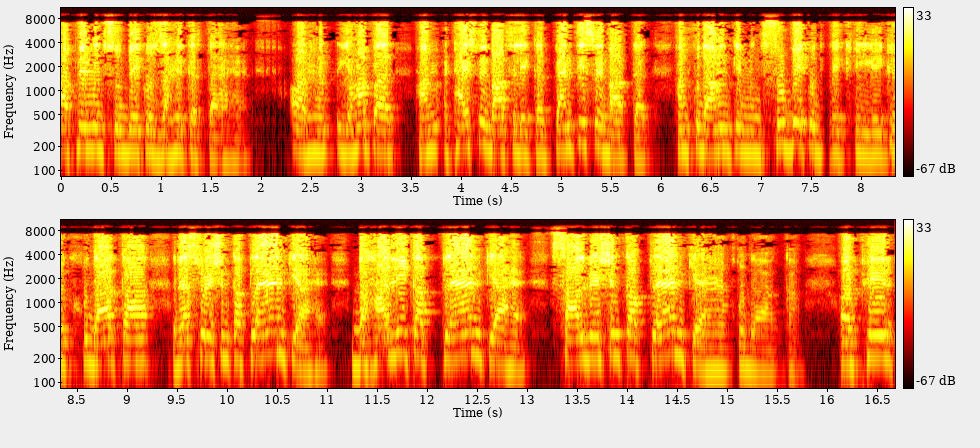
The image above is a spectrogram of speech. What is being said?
अपने मंसूबे को ज़ाहिर करता है। और हम, यहाँ पर हम अट्ठाईसवें बाप से लेकर पैंतीसवें बाप तक हम खुदा के मंसूबे को देखेंगे कि खुदा का रेस्टोरेशन का प्लान क्या है? बहाली का प्लान क्या है? सालवेशन का प्लान क्या है खुदा का? और फिर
